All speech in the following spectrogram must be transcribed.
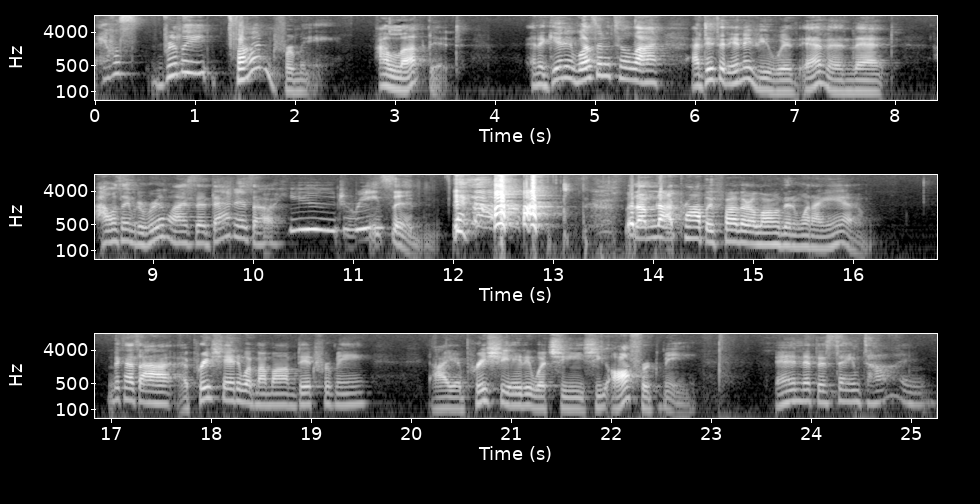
it was really fun for me. I loved it. And again, it wasn't until I, I did that interview with Evan that I was able to realize that that is a huge reason. but I'm not probably further along than what I am. Because I appreciated what my mom did for me. I appreciated what she, she offered me. And at the same time,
